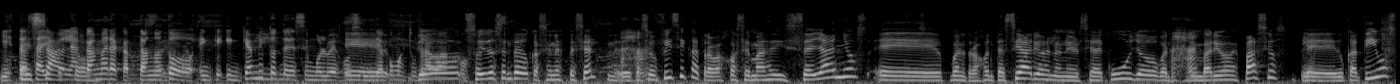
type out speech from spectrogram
y estás ahí con la cámara captando todo. ¿En qué, en qué ámbito te desenvolves vos, Eh, Cintia? ¿Cómo es tu yo trabajo? soy docente de educación especial, de educación física, trabajo hace más de 16 años. eh, bueno, trabajo en terciarios, en la Universidad de Cuyo, bueno, Ajá. en varios espacios eh, educativos.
